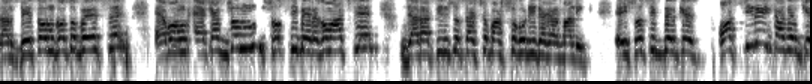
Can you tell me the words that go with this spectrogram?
তার বেতন কত পেয়েছে এবং এক একজন সচিব এরকম আছে যারা তিনশো, চারশো, পাঁচশো কোটি টাকার মালিক। এই সচিবদেরকে অচিরেই তাদেরকে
